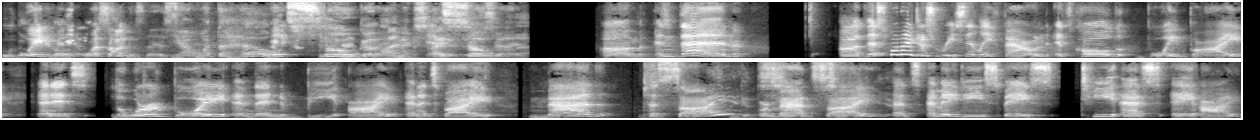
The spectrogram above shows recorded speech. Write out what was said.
Who the Wait a minute. What song is this? Yeah, what the hell? It's so good. I'm excited. It's so good. Um, and then uh, this one I just recently found. It's called Boy Bi, and it's the word boy and then B I, and it's by Mad Tasai or Mad Sai. It's M A D space T S A I.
